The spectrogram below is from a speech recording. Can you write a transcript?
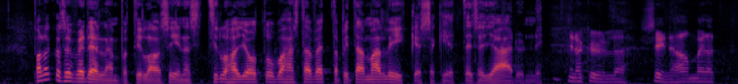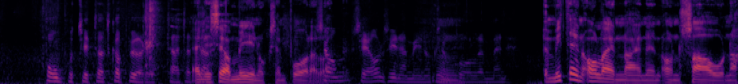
Paljonko se veden lämpötila on siinä? Sitten silloinhan joutuu vähän sitä vettä pitämään liikkeessäkin, ettei se jäädy. Niin. No kyllä, siinä on meillä pumput, sit, jotka pyörittää tätä. Eli se on miinuksen puolella? Se on, se on siinä miinuksen hmm. puolelle menee. Miten olennainen on sauna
